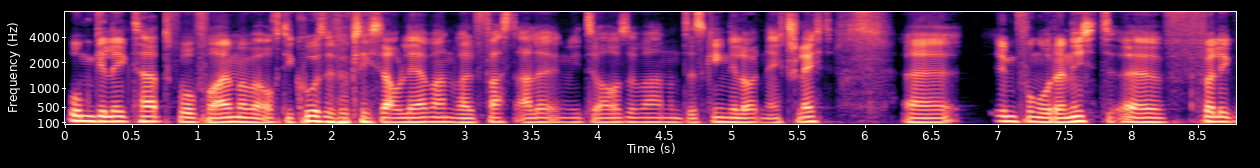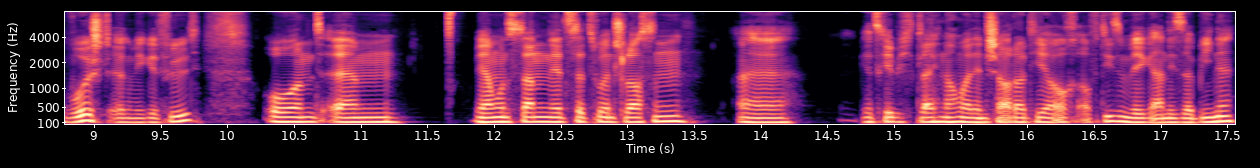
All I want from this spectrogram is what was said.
umgelegt hat, wo vor allem aber auch die Kurse wirklich sauleer waren, weil fast alle irgendwie zu Hause waren und es ging den Leuten echt schlecht. Äh, Impfung oder nicht, äh, völlig wurscht irgendwie gefühlt. Und ähm, wir haben uns dann jetzt dazu entschlossen, äh, jetzt gebe ich gleich nochmal den Shoutout hier auch auf diesem Wege an die Sabine,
